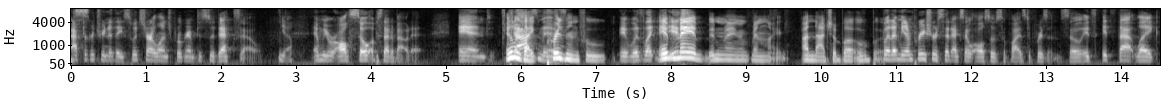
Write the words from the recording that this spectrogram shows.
after Katrina, they switched our lunch program to Sodexo, yeah. and we were all so upset about it. And It was like prison food. It was like It, is- may have, it may have been like a notch above, but, but I mean, I'm pretty sure Sodexo also supplies to prisons, so it's it's that like.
